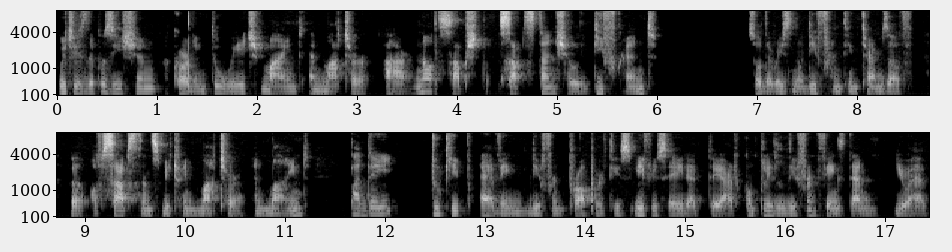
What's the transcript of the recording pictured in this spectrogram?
which is the position according to which mind and matter are not sub- substantially different. So there is no difference in terms of, uh, of substance between matter and mind, but they do keep having different properties. If you say that they are completely different things, then you have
